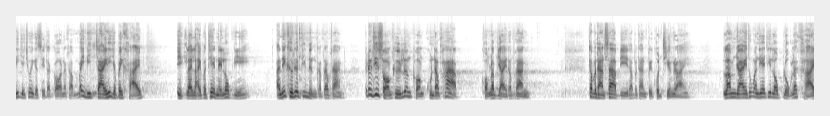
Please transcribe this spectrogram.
ที่จะช่วยเกษตรกรนะครับ ไม่มีใจที่จะไปขายอีกหลาย ๆ ประเทศในโลกนี้ อันนี้คือเรื่องที่หนึ่งครับท่านประธาน เรื่องที่สองคือเรื่องของคุณภาพของลำไยท่านประธานท่านประธานทราบดีท่านประธานเป็นคนเชียงรายลำไยทุกวันนี้ที่เราปลูกและขาย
